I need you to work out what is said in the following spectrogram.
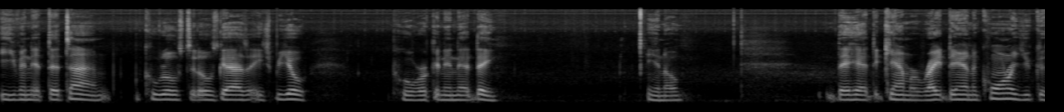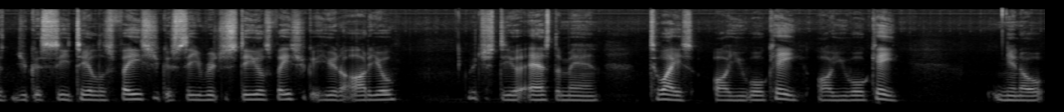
even at that time. Kudos to those guys at HBO who were working in that day. You know, they had the camera right there in the corner. You could you could see Taylor's face. You could see Richard Steele's face. You could hear the audio. Richard Steele asked the man twice, "Are you okay? Are you okay?" You know,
